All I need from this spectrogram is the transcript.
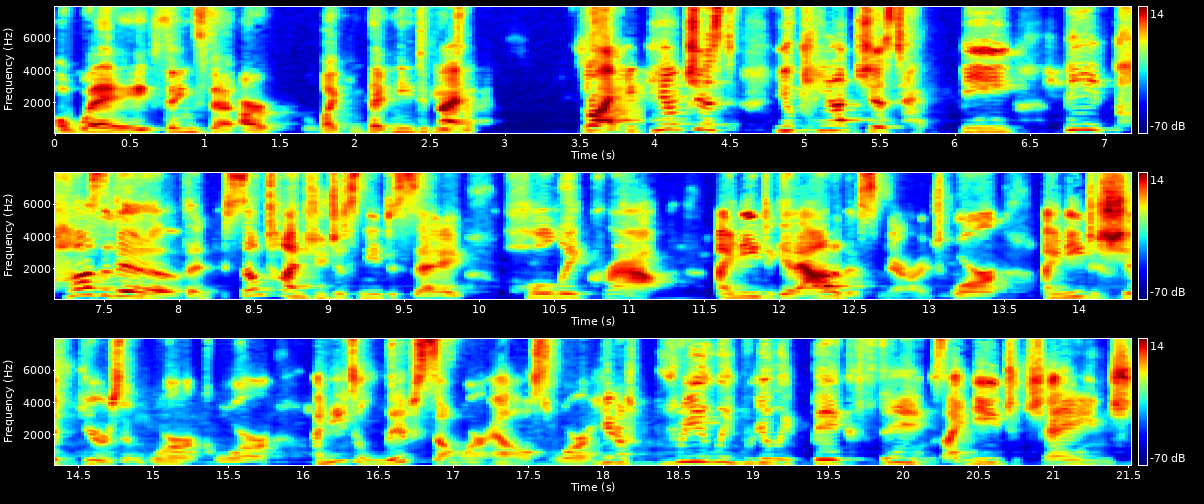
away things that are like that need to be addressed right you can't just you can't just be be positive and sometimes you just need to say holy crap i need to get out of this marriage or i need to shift gears at work or i need to live somewhere else or you know really really big things i need to change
